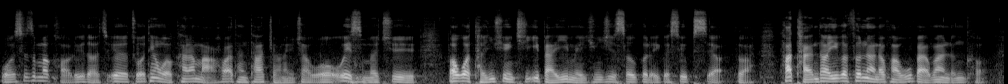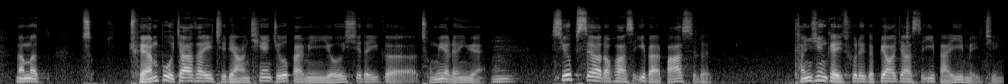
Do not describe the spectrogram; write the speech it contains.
我是这么考虑的，这个昨天我看了马化腾他讲了一下，我为什么去，包括腾讯去一百亿美金去收购了一个 Supercell，是吧？他谈到一个芬兰的话，五百万人口，那么全部加在一起两千九百名游戏的一个从业人员，嗯，Supercell 的话是一百八十人，腾讯给出了一个标价是一百亿美金，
